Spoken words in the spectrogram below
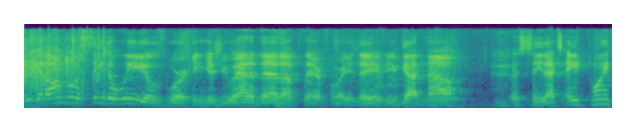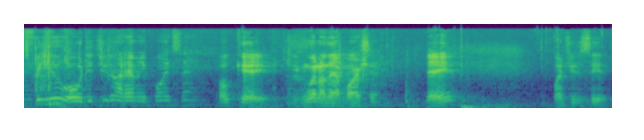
We could almost see the wheels working as you added that up there for you, Dave. You got now, let's see, that's eight points for you? Oh, did you not have any points then? Okay, you can win on that, Marcia. Dave, I want you to see it.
